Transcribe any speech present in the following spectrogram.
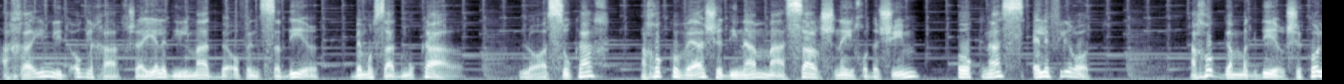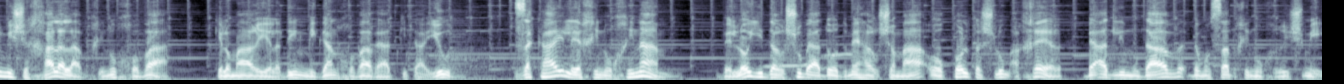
אחראים לדאוג לכך שהילד ילמד באופן סדיר במוסד מוכר. לא עשו כך, החוק קובע שדינם מאסר שני חודשים או קנס אלף לירות. החוק גם מגדיר שכל מי שחל עליו חינוך חובה, כלומר ילדים מגן חובה ועד כיתה י', זכאי לחינוך חינם, ולא יידרשו בעדו דמי הרשמה או כל תשלום אחר בעד לימודיו במוסד חינוך רשמי.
